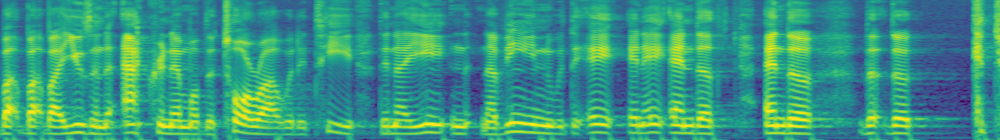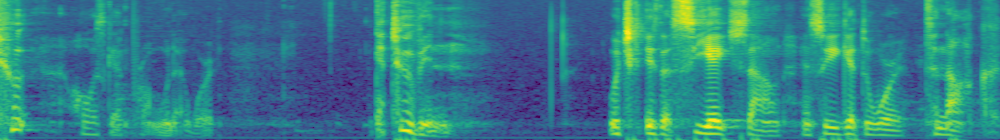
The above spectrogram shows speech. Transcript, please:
by, by using the acronym of the Torah with the T, the Naveen with the A, and, A, and the, and the, the, the Ketu, I always get a problem with that word. Ketuvin, which is a CH sound. And so you get the word Tanakh.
